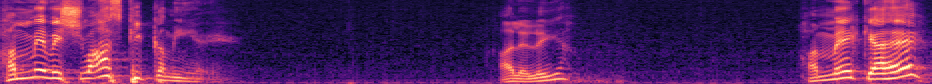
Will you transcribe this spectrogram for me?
हम में विश्वास की कमी है। हम में क्या है?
